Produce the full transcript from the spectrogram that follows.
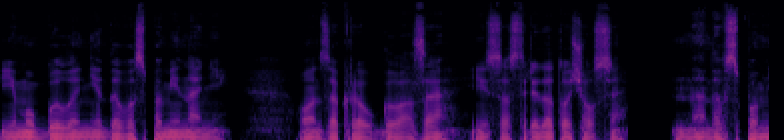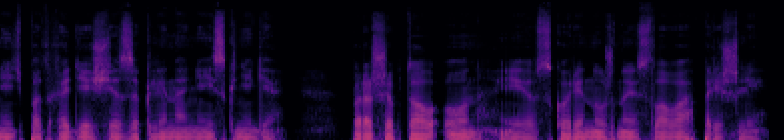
ему было не до воспоминаний. Он закрыл глаза и сосредоточился. «Надо вспомнить подходящее заклинание из книги», – прошептал он, и вскоре нужные слова пришли.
